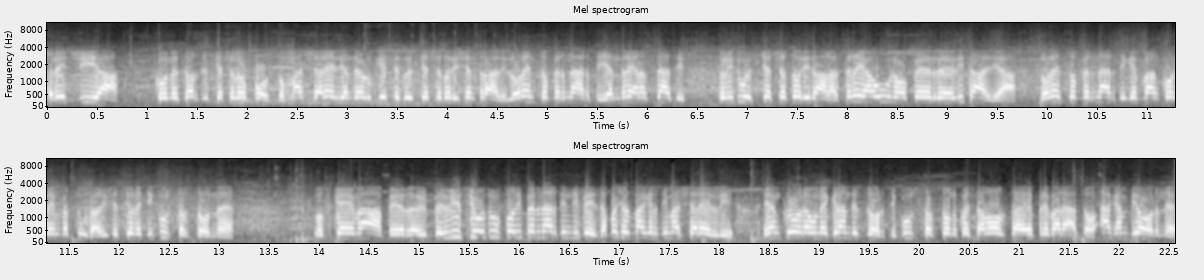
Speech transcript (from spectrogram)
regia con Zorzi schiacciatore opposto, Masciarelli, Andrea Lucchette due schiacciatori centrali, Lorenzo Bernardi e Andrea Anastasi sono i due schiacciatori d'ala, 3 a 1 per l'Italia, Lorenzo Bernardi che va ancora in battuta, la ricezione di Gustafsson. Lo schema per il bellissimo tuffo di Bernardi in difesa, poi c'è il bagger di Masciarelli e ancora un grande Zorzi, Gustafsson questa volta è preparato, Agan Bjorn,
